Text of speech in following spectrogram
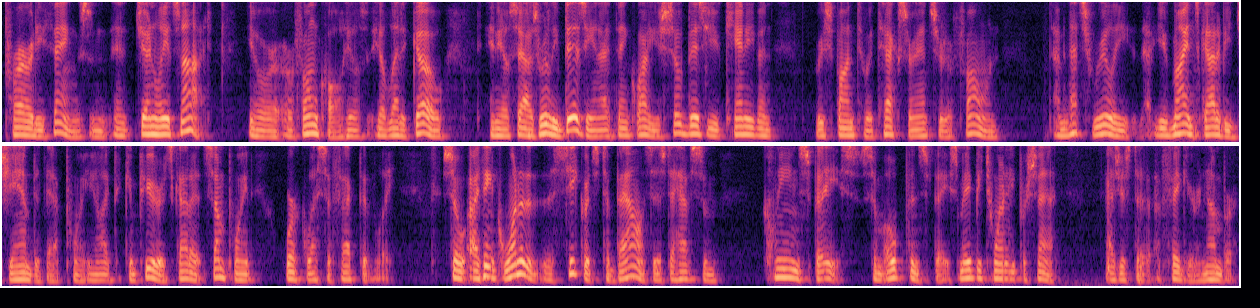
priority things, and, and generally it's not. You know, or, or a phone call, he'll he'll let it go, and he'll say I was really busy, and I think, wow, you're so busy you can't even respond to a text or answer the phone. I mean, that's really your mind's got to be jammed at that point. You know, like the computer, it's got to at some point work less effectively. So I think one of the, the secrets to balance is to have some clean space, some open space, maybe 20% as just a, a figure, a number.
